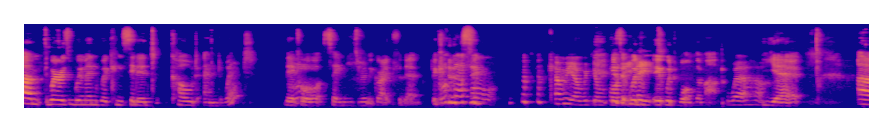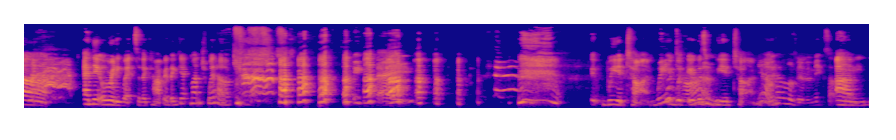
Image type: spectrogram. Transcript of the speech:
Um, whereas women were considered cold and wet. Therefore, semen's really great for them because Come here with your body it would heat. it would warm them up. wow. Yeah. Uh, and they're already wet, so they can't really get much wetter. okay. Weird time. Weird it, wa- it was a weird time. Yeah, right? we have a little bit of a mix up. Um,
